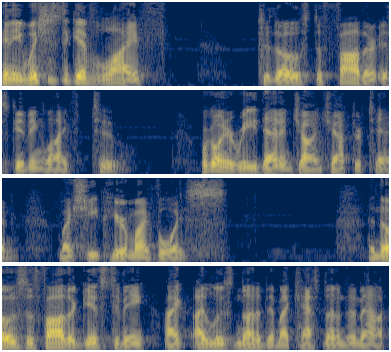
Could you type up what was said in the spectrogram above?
And he wishes to give life to those the Father is giving life to. We're going to read that in John chapter 10. My sheep hear my voice. And those the Father gives to me, I, I lose none of them. I cast none of them out.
